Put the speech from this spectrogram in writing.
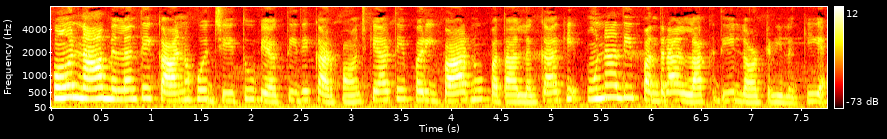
ਫੋਨ ਨਾ ਮਿਲਣ ਦੇ ਕਾਰਨ ਉਹ ਜੇਤੂ ਵਿਅਕਤੀ ਦੇ ਘਰ ਪਹੁੰਚ ਗਿਆ ਤੇ ਪਰਿਵਾਰ ਨੂੰ ਪਤਾ ਲੱਗਾ ਕਿ ਉਹਨਾਂ ਦੀ 15 ਲੱਖ ਦੀ ਲੋਟਰੀ ਲੱਗੀ ਹੈ।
